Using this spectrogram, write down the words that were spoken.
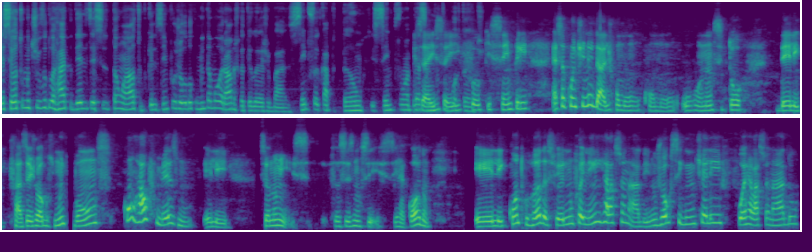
Esse é outro motivo do hype dele ter sido tão alto, porque ele sempre jogador com muita moral nas categorias de base. Sempre foi capitão e sempre foi uma peça é, muito isso aí importante. foi o que sempre. Essa continuidade, como, como o Ronan citou, dele fazer jogos muito bons, com o Ralph mesmo. Ele, se eu não me. Se vocês não se, se recordam, ele contra o Huddersfield ele não foi nem relacionado. E no jogo seguinte ele foi relacionado.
